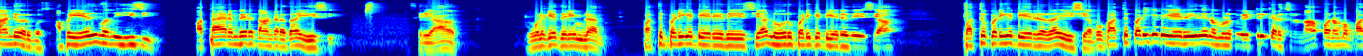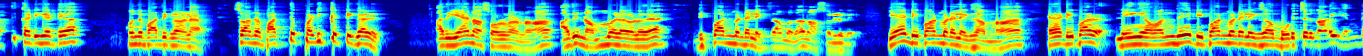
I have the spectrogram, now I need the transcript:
தாண்டி ஒரு போஸ்ட் அப்போ எது வந்து ஈஸி பத்தாயிரம் பேரை தாண்டறது தான் ஈஸி சரியா? உங்களுக்கே தெரியும்ல. பத்து படிக்கட்டு ஏறியது ஈஸியா நூறு படிக்கட்டு ஏறியது ஈஸியா பத்து படிக்கட்டு ஏறுறது தான் ஈஸி அப்போ பத்து படிக்கட்டு ஏறியதே நம்மளுக்கு வெற்றி கிடைச்சிடும்னா அப்போ நம்ம பத்து படிக்கட்டு கொஞ்சம் பார்த்துக்கலாம்ல. ஸோ அந்த பத்து படிக்கட்டுகள் அது ஏன் நான் சொல்கிறேன்னா அது நம்மளோட டிபார்ட்மெண்டல் எக்ஸாமை தான் நான் சொல்லுவேன். ஏன் டிபார்ட்மெண்டல் எக்ஸாம்னா ஏன்னா டிபார்ட் நீங்கள் வந்து டிபார்ட்மெண்டல் எக்ஸாம் முடிச்சிருந்தாலும் எந்த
